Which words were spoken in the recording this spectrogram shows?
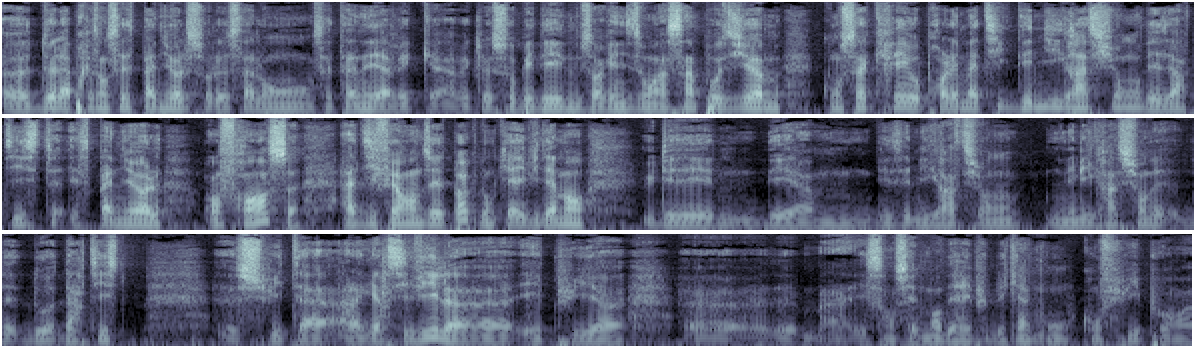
euh, de la présence espagnole sur le salon cette année avec, avec le SOBD, nous organisons un symposium consacré aux problématiques d'émigration des artistes espagnols en France à différentes époques. Donc il y a évidemment eu des, des, des émigrations, une émigration d'artistes suite à, la guerre civile, et puis bah, essentiellement des républicains qu'on fuit pour euh,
